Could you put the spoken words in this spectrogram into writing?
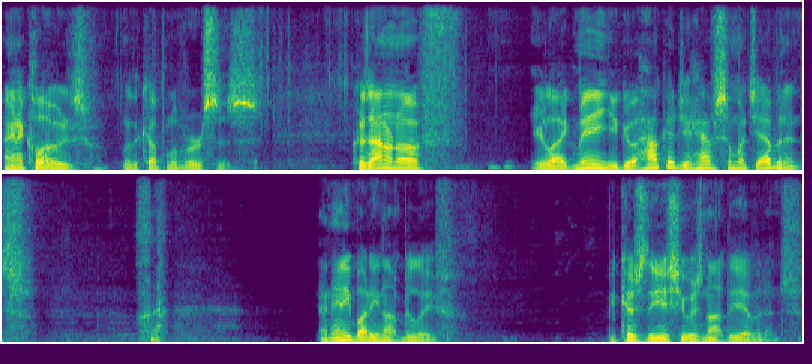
I'm going to close with a couple of verses because I don't know if you're like me. You go, how could you have so much evidence and anybody not believe? Because the issue is not the evidence.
